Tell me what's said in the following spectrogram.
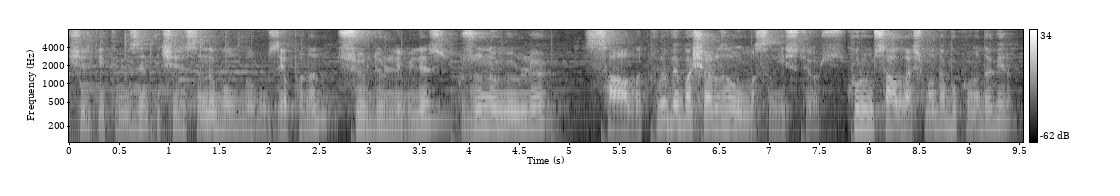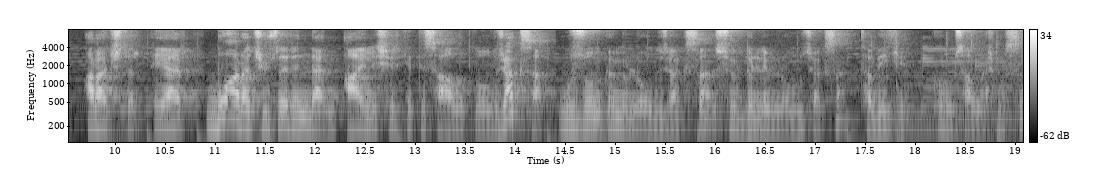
Şirketimizin içerisinde bulunduğumuz yapının sürdürülebilir, uzun ömürlü, sağlıklı ve başarılı olmasını istiyoruz. Kurumsallaşma da bu konuda bir araçtır. Eğer bu araç üzerinden aile şirketi sağlıklı olacaksa, uzun ömürlü olacaksa, sürdürülebilir olacaksa tabii ki kurumsallaşması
